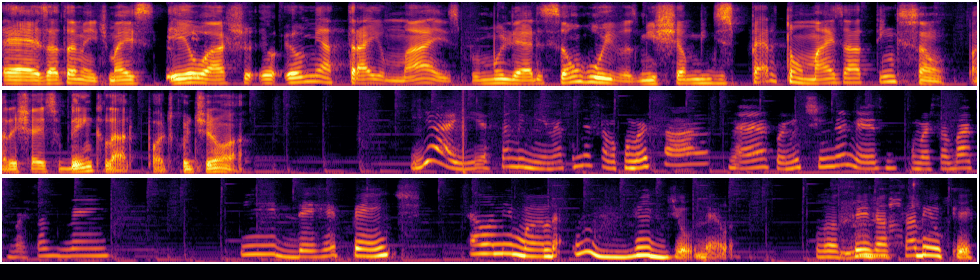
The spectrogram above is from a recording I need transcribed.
É, exatamente, mas eu acho, eu, eu me atraio mais por mulheres que são ruivas, me chamam, me despertam mais a atenção, para deixar isso bem claro. Pode continuar. E aí essa menina começava a conversar, né? Foi no Tinder mesmo. Conversa vai, conversa vem. E de repente, ela me manda um vídeo dela. Vocês já sabem o quê?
